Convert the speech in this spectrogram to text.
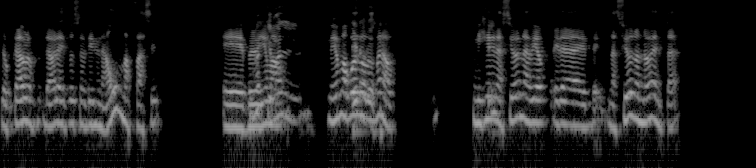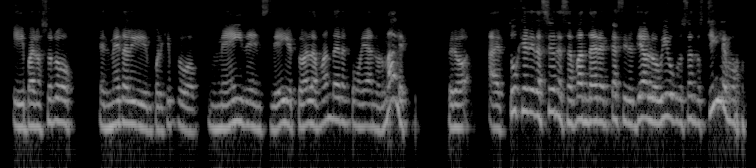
los cabros de ahora incluso lo tienen aún más fácil, eh, pero yo yo me acuerdo, lo, bueno, mi sí, generación había, era, nació en los 90 y para nosotros el metal y, por ejemplo, Maiden, Slayer, todas las bandas eran como ya normales. Pero a tu generación esas bandas eran casi el diablo vivo cruzando Chile, po.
